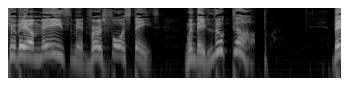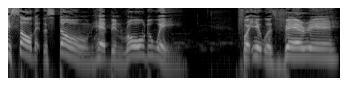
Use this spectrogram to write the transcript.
To their amazement, verse 4 states, when they looked up, they saw that the stone had been rolled away, for it was very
